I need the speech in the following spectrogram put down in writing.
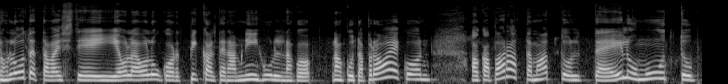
noh, loodetavasti ei ole olukord pikalt enam nii hull, nagu, nagu ta praegu on, aga paratamatult äh, elu muutub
